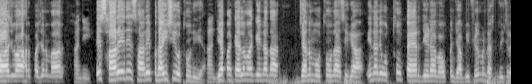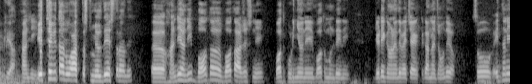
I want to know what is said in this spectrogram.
ਬਾਜਵਾ ਹਰਭਜਨ ਮਾਨ ਹਾਂਜੀ। ਇਹ ਸਾਰੇ ਦੇ ਸਾਰੇ ਪਦਾਇਸ਼ੀ ਉੱਥੋਂ ਦੀ ਆ। ਜੇ ਆਪਾਂ ਕਹਿ ਲਵਾਂ ਕਿ ਇਹਨਾਂ ਦਾ ਜਨਮ ਉੱਥੋਂ ਦਾ ਸੀਗਾ ਇਹਨਾਂ ਨੇ ਉੱਥੋਂ ਪੈਰ ਜਿਹੜਾ ਵਾ ਉਹ ਪੰਜਾਬੀ ਫਿਲਮ ਇੰਡਸਟਰੀ 'ਚ ਰੱਖਿਆ। ਹਾਂਜੀ। ਇੱਥੇ ਵੀ ਤੁਹਾਨੂੰ ਆਰਟਿਸਟ ਮਿਲਦੇ ਇਸ ਤਰ੍ਹਾਂ ਦੇ? ਹਾਂਜੀ ਹਾਂਜੀ। ਬਹੁਤ ਬਹੁਤ ਆਰਟਿਸਟ ਨੇ ਬਹੁਤ ਕੁੜੀਆਂ ਨੇ ਬਹੁਤ ਮੁੰਡੇ ਨੇ ਜਿਹੜੇ ਗਾਣੇ ਦੇ ਵਿੱਚ ਐਕਟ ਕਰਨਾ ਚਾਹੁੰਦੇ ਆ। ਸੋ ਇਦਾਂ ਨੇ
